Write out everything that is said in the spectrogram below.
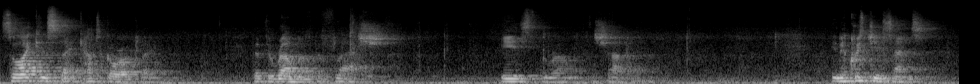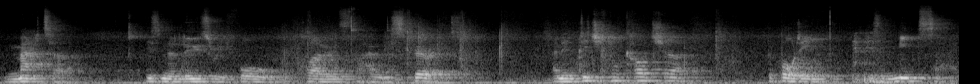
So I can state categorically that the realm of the flesh is the realm of the shadow. In a Christian sense, matter is an illusory form that clothes the Holy Spirit. And in digital culture, the body is a meat sack,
